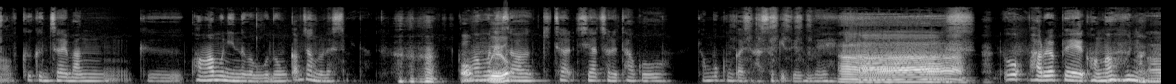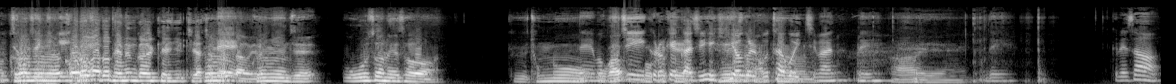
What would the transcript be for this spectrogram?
어, 그 근처에 망, 그, 광화문이 있는 거 보고 너무 깜짝 놀랐습니다. 어? 광화문에서 기차, 지하철을 타고 경복궁까지 갔었기 때문에, 아, 아. 어, 바로 옆에 광화문이, 아, 있네. 걸어가도 되는 걸 괜히 지하철 네. 갔다 오면. 그러면 이제 5호선에서 그 종로 네, 뭐 오가- 굳이 뭐 그렇게까지 그렇게 기억을 못 하고 있지만, 네. 아, 예. 네. 그래서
